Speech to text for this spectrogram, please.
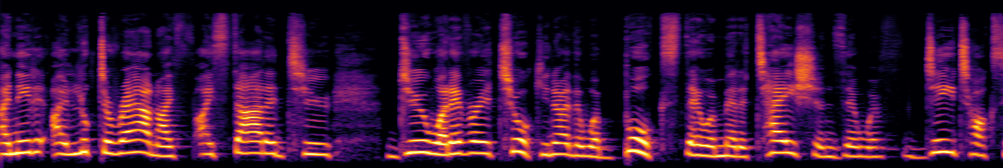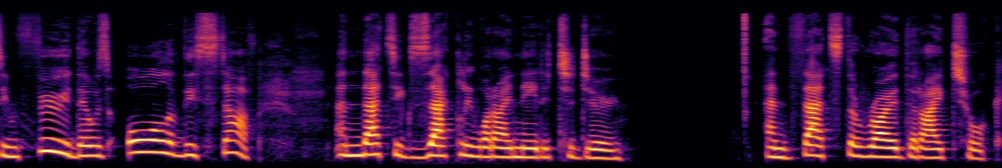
I needed I looked around. I I started to do whatever it took. You know, there were books, there were meditations, there were detoxing food, there was all of this stuff. And that's exactly what I needed to do. And that's the road that I took.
